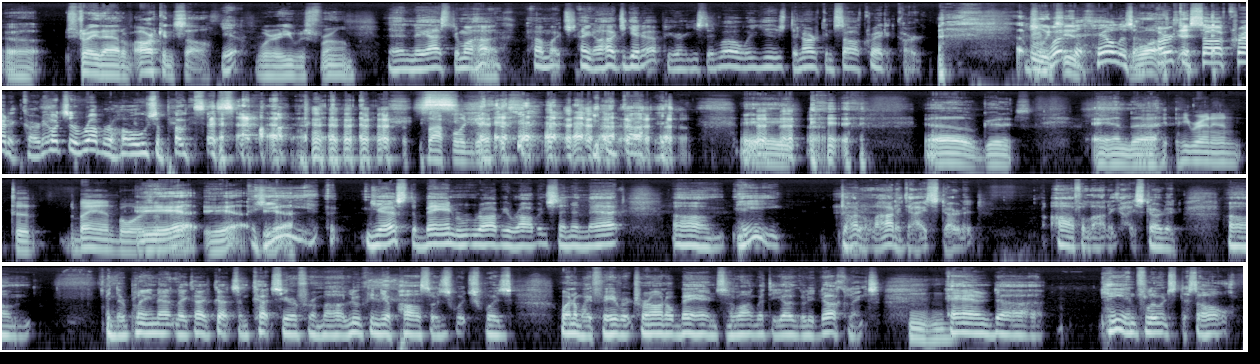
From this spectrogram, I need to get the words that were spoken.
uh, straight out of Arkansas, Yeah. where he was from. And they asked him, well, how, how much, you know, how'd you get up here? And he said, well, we used an Arkansas credit card. Which what the hell is an what? Arkansas credit card? Oh, it's a rubber hose about this. Siphoning gas. you got it. Hey. oh goodness. And uh, he ran into the band boys. up yeah, there. yeah, yeah. He, yes, the band Robbie Robertson and that. Um, he got a lot of guys started, awful lot of guys started. Um, and they're playing that like I've got some cuts here from uh, Luke and the Apostles, which was one of my favorite Toronto bands, along with the Ugly Ducklings. And uh, he influenced us all.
